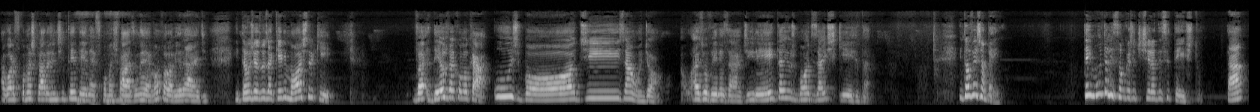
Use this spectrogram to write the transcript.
Agora ficou mais claro a gente entender, né? Ficou mais fácil, né? Vamos falar a verdade? Então, Jesus aqui ele mostra que Deus vai colocar os bodes aonde? Ó, as ovelhas à direita e os bodes à esquerda. Então, veja bem. Tem muita lição que a gente tira desse texto, tá?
